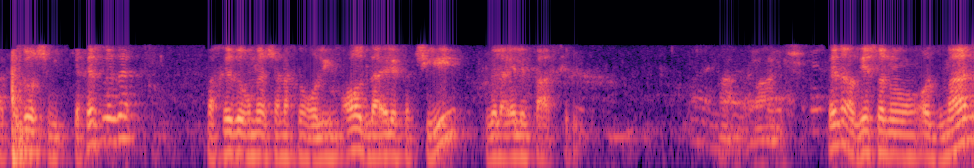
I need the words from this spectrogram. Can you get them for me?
הקדוש מתייחס לזה, ואחרי זה הוא אומר שאנחנו עולים עוד לאלף התשיעי ולאלף העשירי. בסדר, אז יש לנו עוד זמן,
